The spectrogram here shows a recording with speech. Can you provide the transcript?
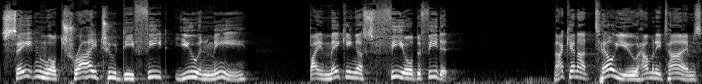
Satan will try to defeat you and me by making us feel defeated. Now, I cannot tell you how many times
